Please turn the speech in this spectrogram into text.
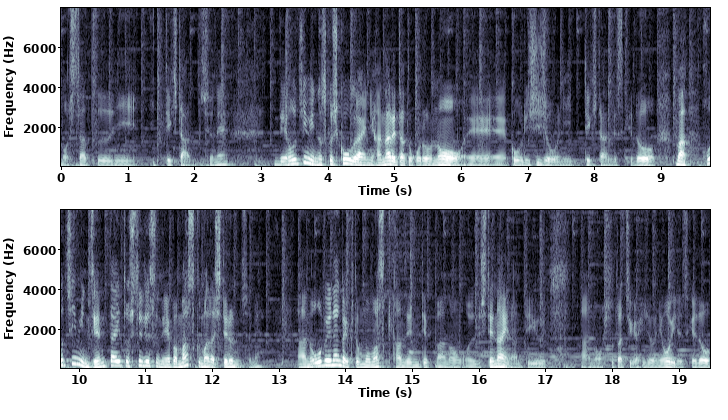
の視察に行ってきたんですよね。でホーチミンの少し郊外に離れたところの、えー、小売市場に行ってきたんですけどまあホーチミン全体としてですねやっぱマスクまだしてるんですよね。あの欧米なんか行くともうマスク完全にあのしてないなんていうあの人たちが非常に多いですけど、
